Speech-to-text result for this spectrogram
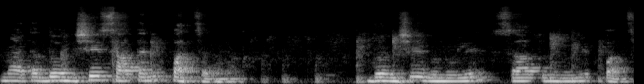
मग आता दोनशे सात आणि पाचचा गुणाकार. दोनशे गुणवले सात गुणवले पाच.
